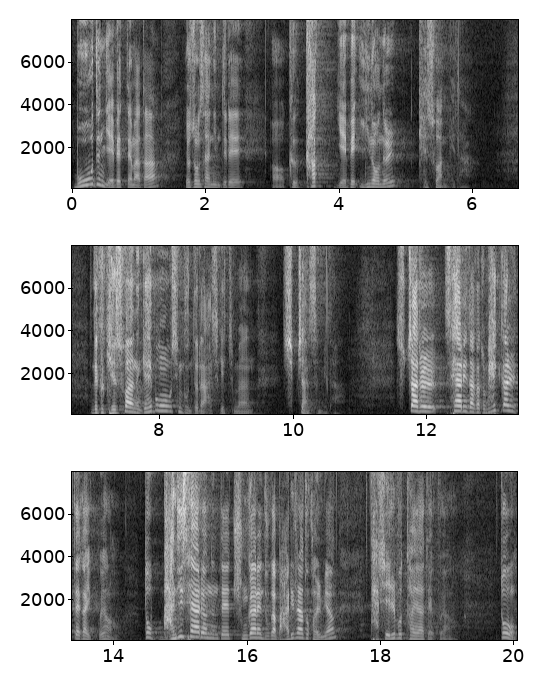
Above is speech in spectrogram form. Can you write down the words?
모든 예배 때마다 여전사님들의 어, 그각 예배 인원을 개수합니다. 근데 그 개수하는 게 해보신 분들은 아시겠지만 쉽지 않습니다. 숫자를 세하리다가 좀 헷갈릴 때가 있고요. 또 많이 세하렸는데 중간에 누가 말이라도 걸면 다시 1부터 해야 되고요. 또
